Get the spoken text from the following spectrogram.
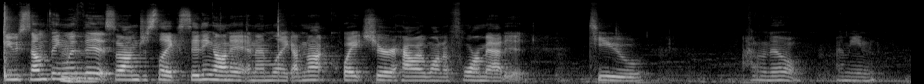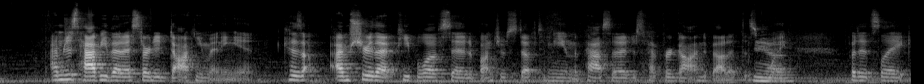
do something with mm-hmm. it. So I'm just like sitting on it, and I'm like, I'm not quite sure how I want to format it to. I don't know. I mean, I'm just happy that I started documenting it because I'm sure that people have said a bunch of stuff to me in the past that I just have forgotten about at this Yeah. point. But it's like,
